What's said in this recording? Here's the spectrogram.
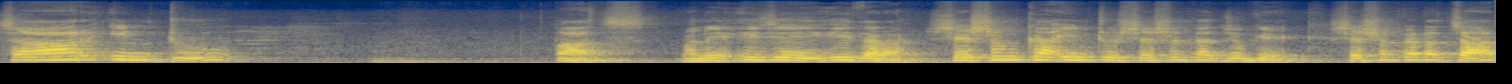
চার ইন্টু পাঁচ। মানে এই যে, এই দ্বারা শেষ সংখ্যা ইন্টু শেষ সংখ্যা যুগ এক। শেষ সংখ্যাটা চার।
